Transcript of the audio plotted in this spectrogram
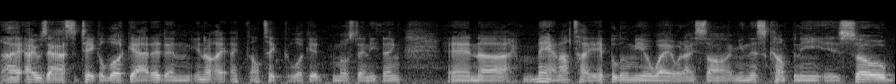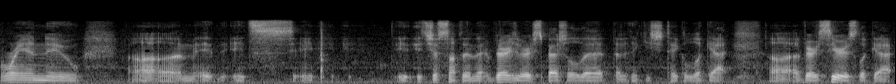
I, I, was asked to take a look at it, and you know, I, will take a look at most anything. And uh, man, I'll tell you, it blew me away what I saw. I mean, this company is so brand new. Um, it, it's it, it's just something that very very special that, that I think you should take a look at, uh, a very serious look at.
